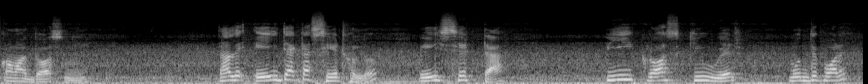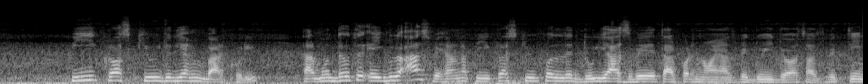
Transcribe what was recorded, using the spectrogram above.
কমা দশ নি। তাহলে এইটা একটা সেট হলো, এই সেটটা পি ক্রস কিউ এর মধ্যে পড়ে। পি ক্রস কিউ যদি আমি বার করি তার মধ্যেও তো এইগুলো আসবে, কেননা পি ক্রস কিউ করলে দুই আসবে, তারপরে নয় আসবে, দুই দশ আসবে, তিন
